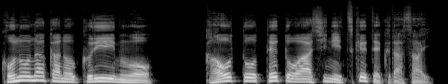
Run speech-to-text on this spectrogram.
この中のクリームを顔と手と足につけてください。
